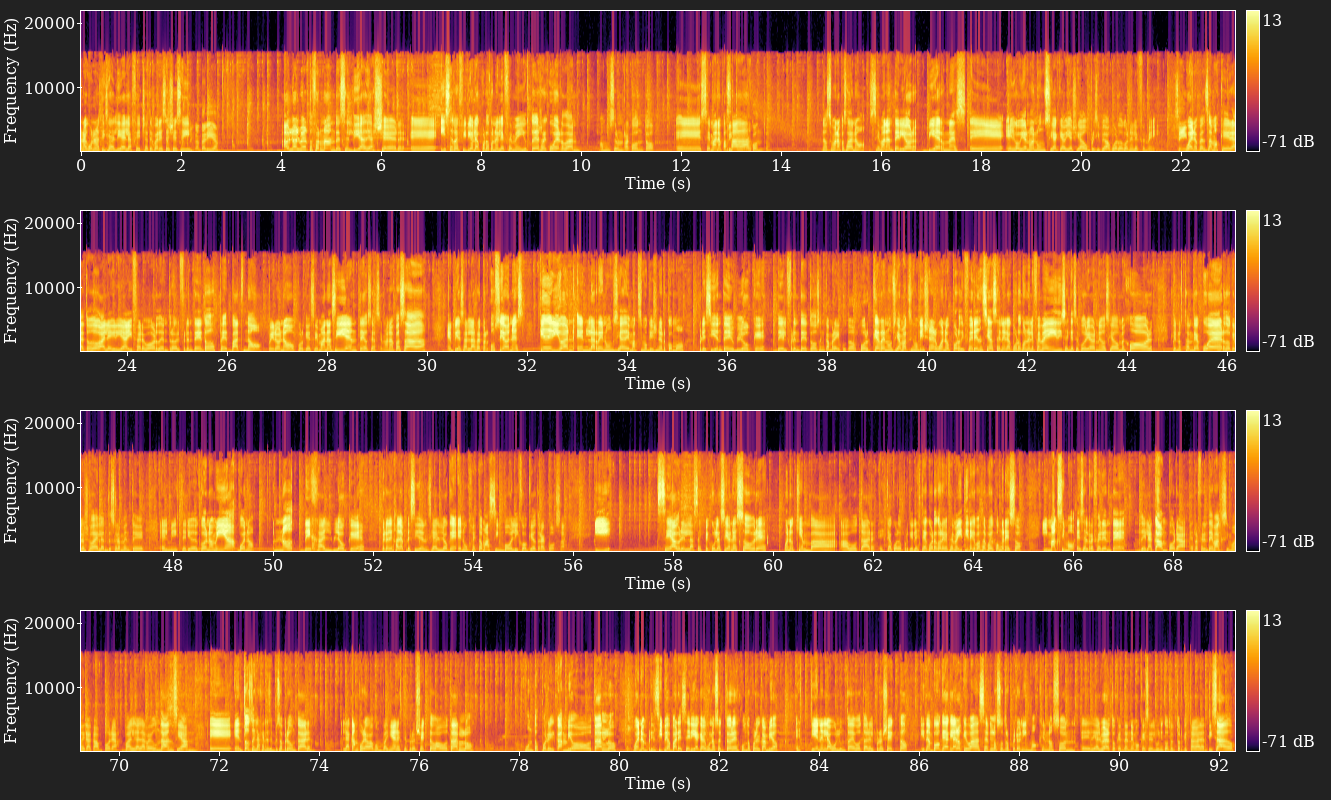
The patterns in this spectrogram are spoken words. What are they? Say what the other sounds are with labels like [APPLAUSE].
con alguna noticia del día de la fecha. ¿Te parece, Me Jessy? encantaría. Habló Alberto Fernández el día de ayer eh, y se refirió al acuerdo con el FMI. Ustedes recuerdan, vamos a hacer un raconto, eh, semana pasada... Raconto. No, semana pasada no. Semana anterior, viernes, eh, el gobierno anuncia que había llegado a un principio de acuerdo con el FMI. Bueno, pensamos que era todo alegría y fervor dentro del frente de todos, pe- but no, pero no, porque semana siguiente, o sea, semana pasada, empiezan las repercusiones que derivan en la renuncia de Máximo Kirchner como presidente del bloque del Frente de Todos en Cámara de Diputados. ¿Por qué renuncia Máximo Kirchner? Bueno, por diferencias en el acuerdo con el FMI, dicen que se podría haber negociado mejor, que no están de acuerdo, que lo lleva adelante solamente el Ministerio de Economía. Bueno, no deja el bloque, pero deja la presidencia del bloque en un gesto más simbólico que otra cosa. Y se abren las especulaciones sobre, bueno, ¿quién va a votar este acuerdo? Porque este acuerdo con el FMI tiene que pasar por el Congreso. Y Máximo es el referente de la cámpora, el referente máximo de la cámpora, valga la redundancia. Eh, entonces la gente se empezó a preguntar, ¿la cámpora va a acompañar este proyecto? ¿Va a votarlo? Juntos por el Cambio a votarlo? Bueno, en principio parecería que algunos sectores de Juntos por el Cambio es- tienen la voluntad de votar el proyecto y tampoco queda claro que va a hacer los otros peronismos que no son eh, de Alberto, que entendemos que es el único sector que está garantizado.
